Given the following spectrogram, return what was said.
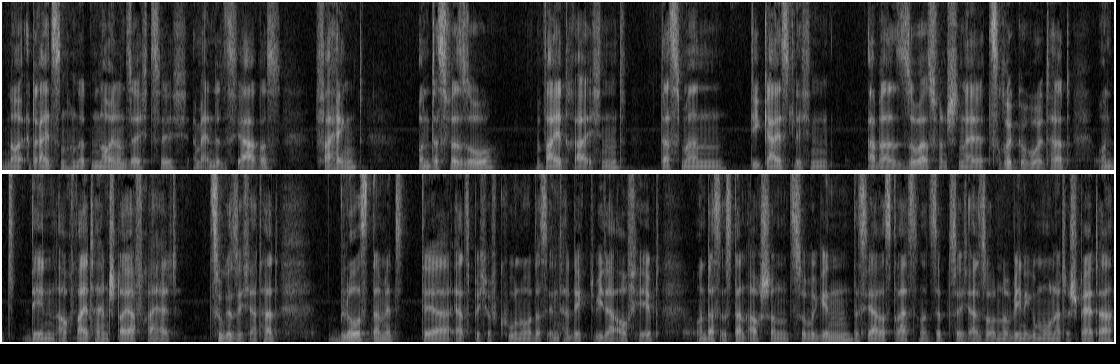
1369 am Ende des Jahres verhängt. Und das war so weitreichend, dass man die Geistlichen aber sowas von schnell zurückgeholt hat und denen auch weiterhin Steuerfreiheit zugesichert hat, bloß damit der Erzbischof Kuno das Interdikt wieder aufhebt. Und das ist dann auch schon zu Beginn des Jahres 1370, also nur wenige Monate später,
